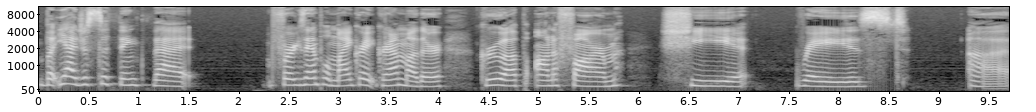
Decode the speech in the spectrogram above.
But yeah, just to think that, for example, my great grandmother grew up on a farm. She raised uh,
